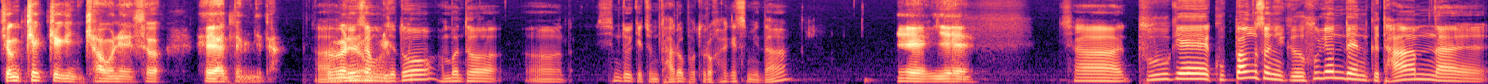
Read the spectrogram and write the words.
정책적인 차원에서 해야 됩니다. 아, 우리- 문제도 한번 더 어, 심도 있게 좀 다뤄보도록 하겠습니다. 예, 예. 자, 북의 국방성이 그 훈련된 그 다음 날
